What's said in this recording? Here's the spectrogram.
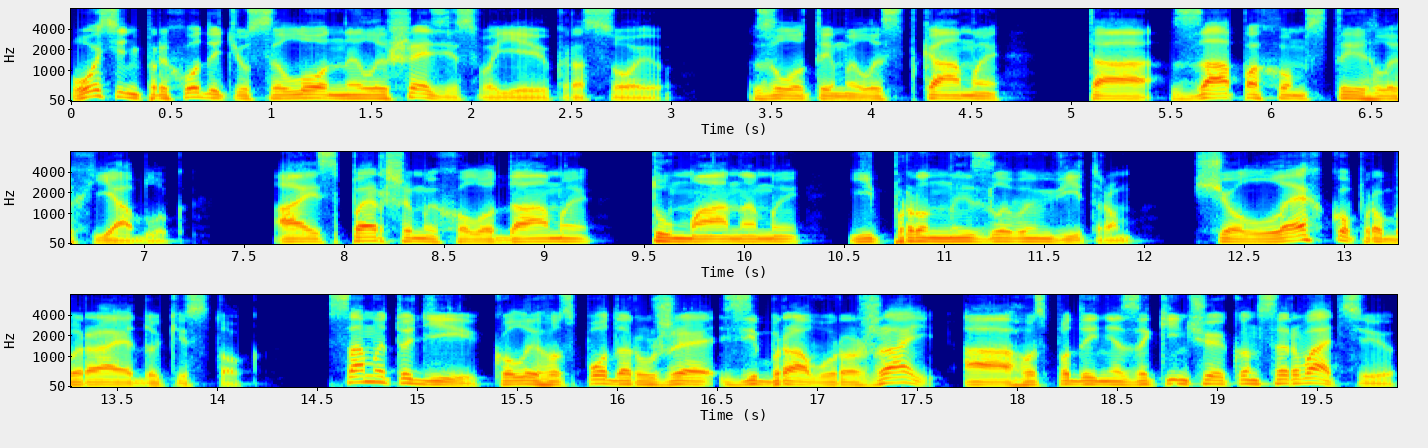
Осінь приходить у село не лише зі своєю красою, золотими листками та запахом стиглих яблук, а й з першими холодами, туманами і пронизливим вітром, що легко пробирає до кісток. Саме тоді, коли господар уже зібрав урожай, а господиня закінчує консервацію,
